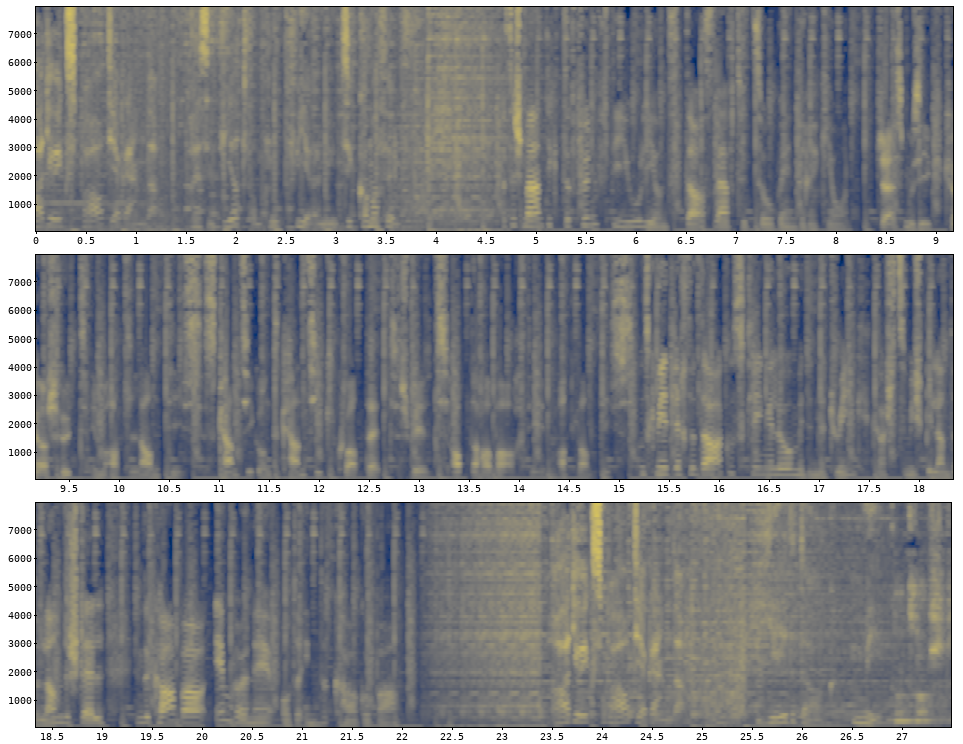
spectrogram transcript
Radio X Party Agenda, präsentiert vom Club 94,5. Es ist Montag, der 5. Juli und das läuft heute oben in der Region. Jazzmusik hörst du heute im Atlantis. Das Kanzig und Kanzig Quartett spielt ab der halb acht im Atlantis. Und gemütlich den Tag ausklingen lassen mit einem Drink kannst du zum Beispiel an der Landestelle, in der K-Bar, im René oder in der Cargo Bar. Radio X Party Agenda. Jeden Tag mehr. Kontrast.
